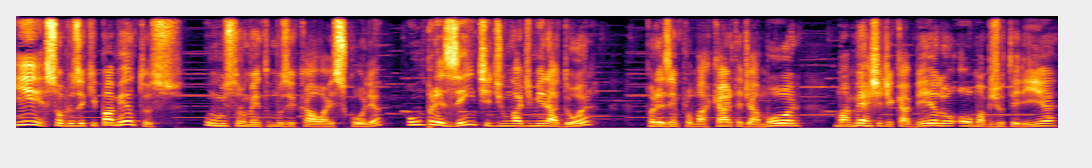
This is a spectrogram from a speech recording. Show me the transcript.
E sobre os equipamentos, um instrumento musical à escolha, um presente de um admirador, por exemplo, uma carta de amor, uma mecha de cabelo ou uma bijuteria,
